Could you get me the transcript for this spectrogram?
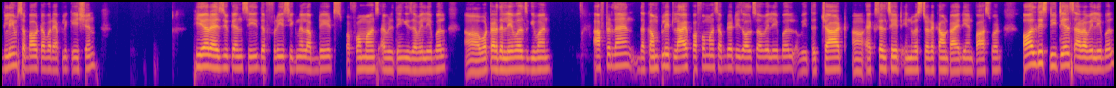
glimpse about our application here as you can see the free signal updates performance everything is available. Uh, what are the levels given? After that the complete live performance update is also available with the chart uh, excel sheet investor account id and password. All these details are available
